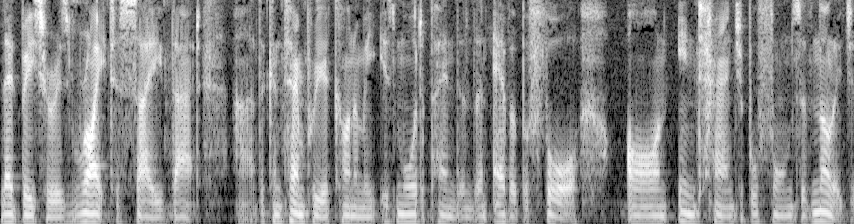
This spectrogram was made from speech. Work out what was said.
Leadbeater is right to say that uh, the contemporary economy is more dependent than ever before on intangible forms of knowledge.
